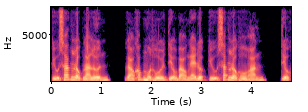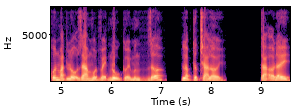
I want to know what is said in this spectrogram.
Cựu sắc lộc la lớn, gào khóc một hồi tiểu bảo nghe được cựu sắc lộc hô hoán, tiểu khuôn mặt lộ ra một vệ nụ cười mừng rỡ, lập tức trả lời. Ta ở đây.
